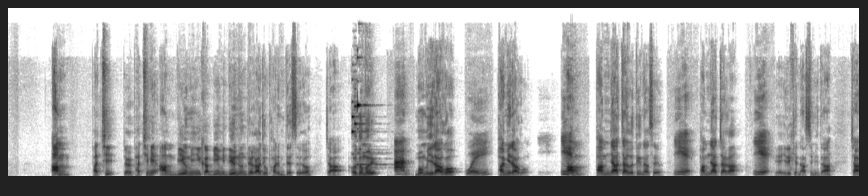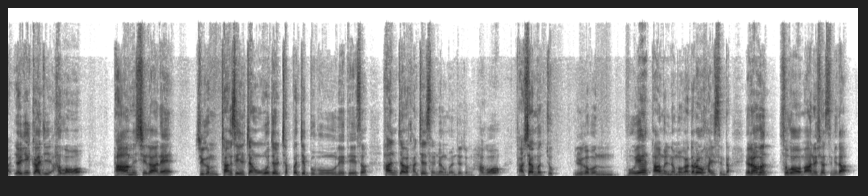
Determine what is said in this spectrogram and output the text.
암 받치 저 받침이 암 미음이니까 미음이 니은 돼 가지고 발음이 됐어요. 자, 어둠을 안, 몸이라고 웨이, 밤이라고. 예, 밤, 밤 야자가 어떻게 났어요? 예, 밤 야자가 예. 예, 이렇게 났습니다. 자, 여기까지 하고 다음 시간에 지금 창세 1장 5절 첫 번째 부분에 대해서 한자와 간체 설명을 먼저 좀 하고 다시 한번 쭉 읽어본 후에 다음을 넘어가도록 하겠습니다. 여러분 수고 많으셨습니다.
